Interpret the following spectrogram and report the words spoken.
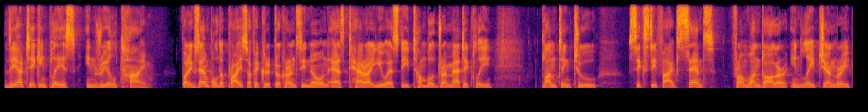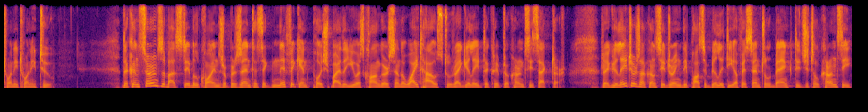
they are taking place in real time. For example, the price of a cryptocurrency known as Terra USD tumbled dramatically, plummeting to 65 cents from $1 in late January 2022. The concerns about stablecoins represent a significant push by the US Congress and the White House to regulate the cryptocurrency sector. Regulators are considering the possibility of a central bank digital currency,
